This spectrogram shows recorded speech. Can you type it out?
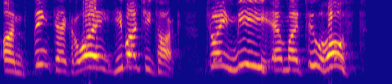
on Think Hawaii Hibachi Talk. Join me and my two hosts,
